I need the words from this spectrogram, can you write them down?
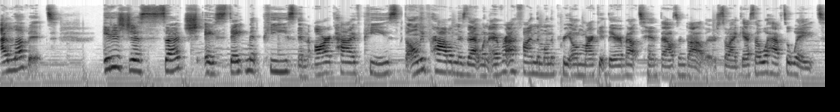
I love it. It is just such a statement piece, an archive piece. The only problem is that whenever I find them on the pre-owned market, they're about $10,000. So I guess I will have to wait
